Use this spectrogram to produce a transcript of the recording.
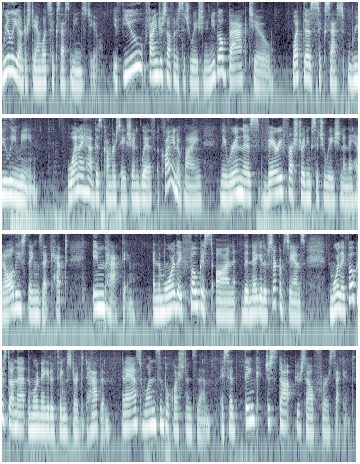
really understand what success means to you. If you find yourself in a situation and you go back to what does success really mean? When I had this conversation with a client of mine, they were in this very frustrating situation and they had all these things that kept impacting and the more they focused on the negative circumstance, the more they focused on that, the more negative things started to happen. And I asked one simple question to them. I said, Think, just stop yourself for a second.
